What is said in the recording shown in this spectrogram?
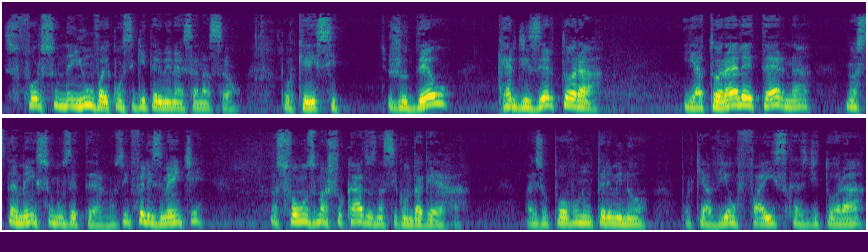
esforço nenhum vai conseguir terminar essa nação. Porque esse judeu quer dizer Torá. E a Torá é eterna, nós também somos eternos. Infelizmente, nós fomos machucados na Segunda Guerra. Mas o povo não terminou, porque haviam faíscas de Torá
